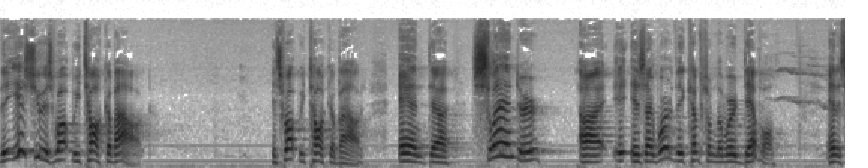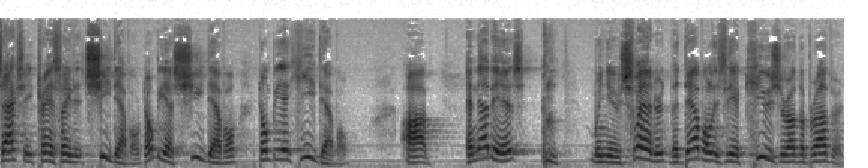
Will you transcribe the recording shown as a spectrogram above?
The issue is what we talk about. It's what we talk about. And uh, slander uh, is a word that comes from the word devil. And it's actually translated she devil. Don't be a she devil. Don't be a he devil. Uh, and that is when you slander, the devil is the accuser of the brethren.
